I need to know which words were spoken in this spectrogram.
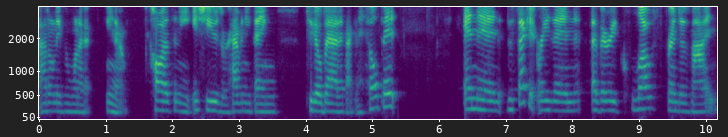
I don't even want to, you know, cause any issues or have anything to go bad if I can help it. And then the second reason, a very close friend of mine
